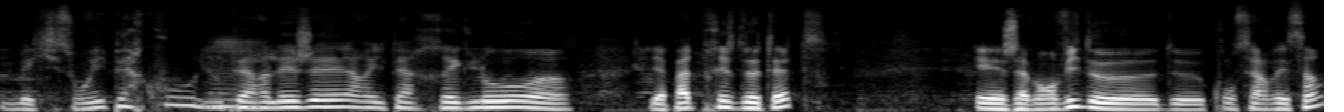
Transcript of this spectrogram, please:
mais qui sont hyper cool, Mm. hyper légères, hyper réglo. Il n'y a pas de prise de tête. Et j'avais envie de, de conserver ça.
